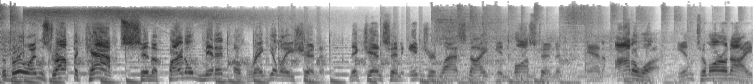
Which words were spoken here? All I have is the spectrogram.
The Bruins drop the Caps in the final minute of regulation. Nick Jensen injured last night in Boston and Ottawa in tomorrow night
